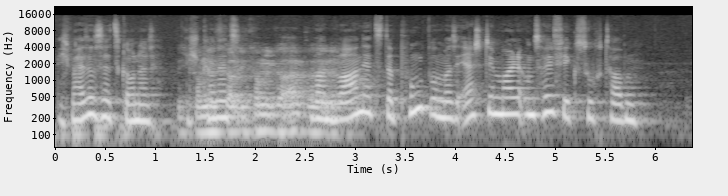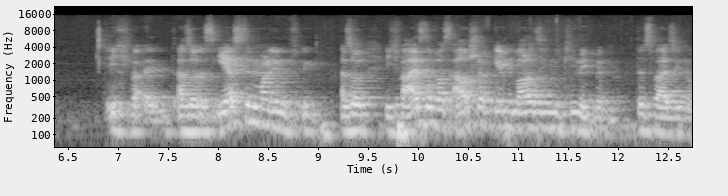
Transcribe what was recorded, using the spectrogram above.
Ich weiß es jetzt gar nicht. Ich Ich kann, kann jetzt, ich kann mich wann war denn jetzt der Punkt, wo wir das erste Mal uns Hilfe gesucht haben? Ich, also das erste Mal, in, also ich weiß noch, was ausschlaggebend war, dass ich in die Klinik bin. Das weiß ich noch.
